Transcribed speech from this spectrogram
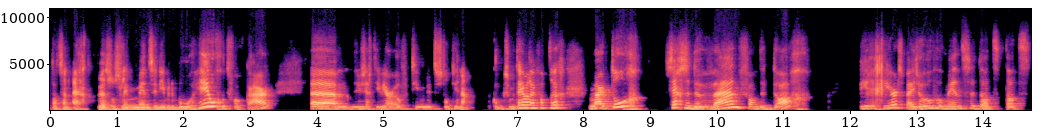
dat zijn echt best wel slimme mensen, en die hebben de boel heel goed voor elkaar. Um, nu zegt hij weer, over tien minuten stopt hij. Nou, daar kom ik zo meteen wel even op terug. Maar toch zeggen ze de waan van de dag, die regeert bij zoveel mensen dat, dat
